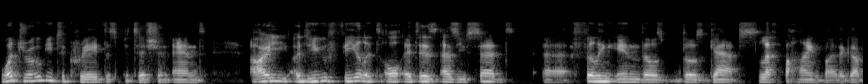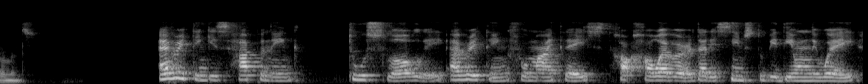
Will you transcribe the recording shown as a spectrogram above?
What drove you to create this petition, and are you, do you feel it all? It is, as you said, uh, filling in those those gaps left behind by the governments? Everything is happening too slowly. Everything, for my taste. Ho- however, that it seems to be the only way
